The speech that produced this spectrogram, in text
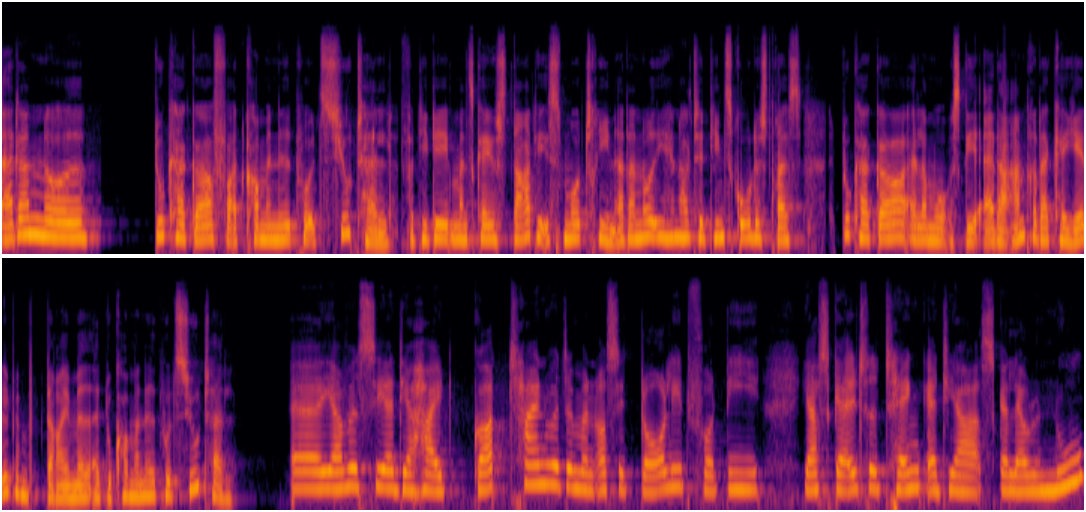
Er der noget, du kan gøre for at komme ned på et syvtal? Fordi det, man skal jo starte i små trin. Er der noget i henhold til din skolestress, du kan gøre, eller måske er der andre, der kan hjælpe dig med, at du kommer ned på et syvtal? Uh, jeg vil sige, at jeg har et godt tegn ved det, men også et dårligt, fordi jeg skal altid tænke, at jeg skal lave det nu,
